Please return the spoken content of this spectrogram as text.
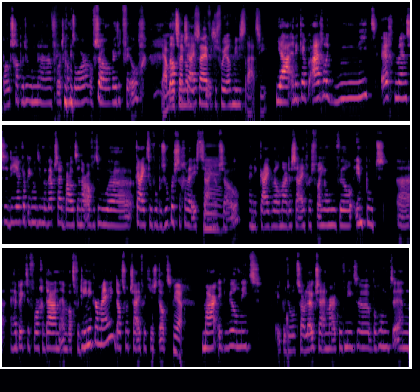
Boodschappen doen uh, voor het kantoor of zo, weet ik veel. Ja, maar dat, zijn dan de cijfertjes voor je administratie. Ja, en ik heb eigenlijk niet echt mensen die... Ik heb iemand die mijn website bouwt en daar af en toe uh, kijkt hoeveel bezoekers er geweest zijn mm. of zo. En ik kijk wel naar de cijfers van, joh, hoeveel input uh, heb ik ervoor gedaan en wat verdien ik ermee? Dat soort cijfertjes, dat... Ja. Maar ik wil niet... Ik bedoel, het zou leuk zijn, maar ik hoef niet beroemd en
